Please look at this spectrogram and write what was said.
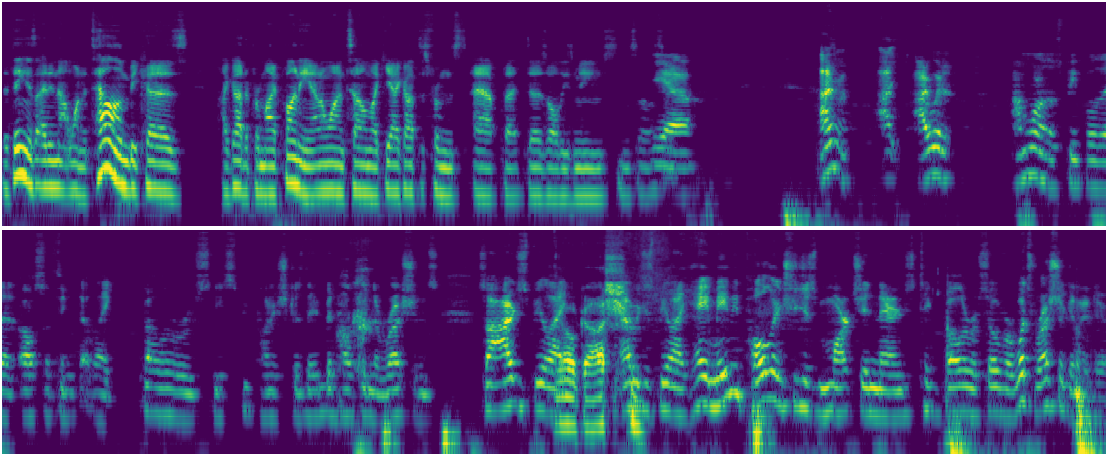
The thing is i did not want to tell him because i got it from my funny. i don't want to tell him like yeah i got this from this app that does all these memes and so Yeah. I'm I I would I'm one of those people that also think that like Belarus needs to be punished because they've been helping the Russians. So I would just be like oh gosh I would just be like, hey, maybe Poland should just march in there and just take Belarus over. What's Russia gonna do?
